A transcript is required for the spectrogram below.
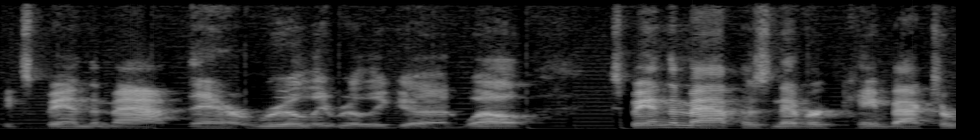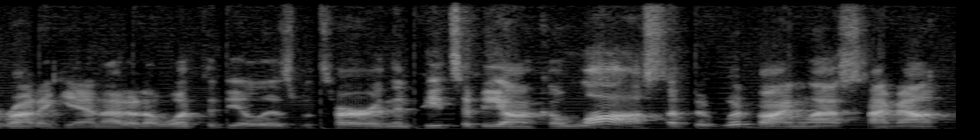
Expand the Map, they're really really good." Well, Expand the Map has never came back to run again. I don't know what the deal is with her. And then Pizza Bianca lost up at Woodbine last time out,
